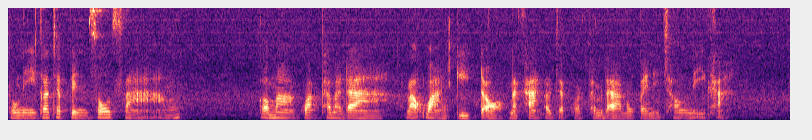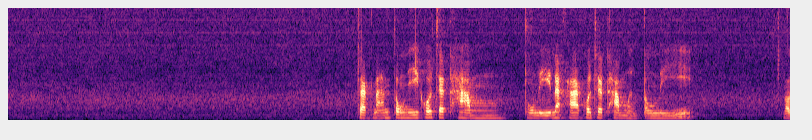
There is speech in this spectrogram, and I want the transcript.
ตรงนี้ก็จะเป็นโซ่สามก็มากวักธรรมดาระหว่างกรีดดอกนะคะ เราจะกวักธรรมดาลงไปในช่องนี้ค่ะ จากนั้นตรงนี้ก็จะทำตรงนี้นะคะ ก็จะทำเหมือนตรงนี้ เรา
